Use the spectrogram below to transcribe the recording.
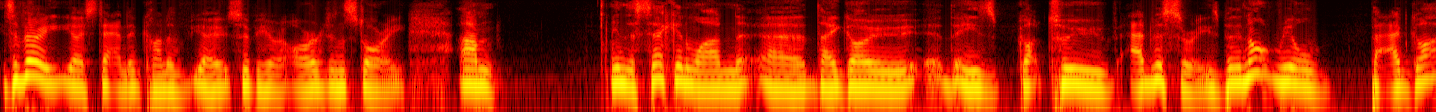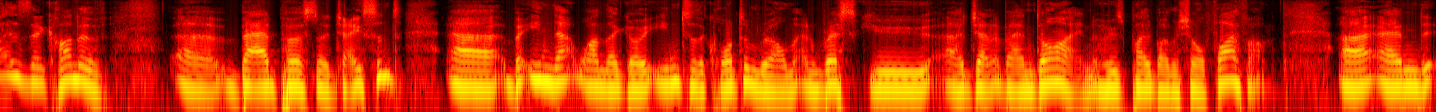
it's a very you know standard kind of you know superhero origin story. Um, in the second one, uh, they go. He's got two adversaries, but they're not real bad guys. They're kind of uh, bad person adjacent. Uh, but in that one, they go into the quantum realm and rescue uh, Janet Van Dyne, who's played by Michelle Pfeiffer. Uh, and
